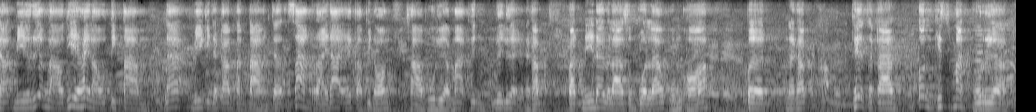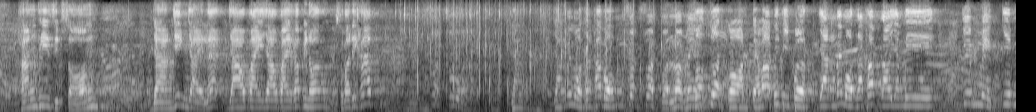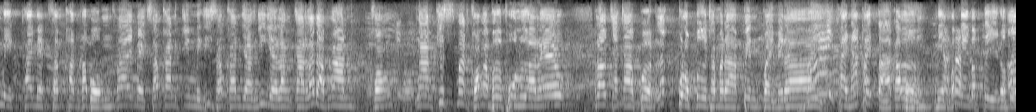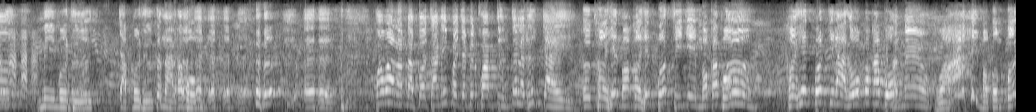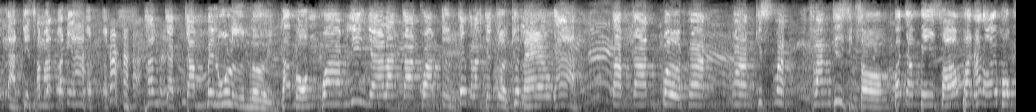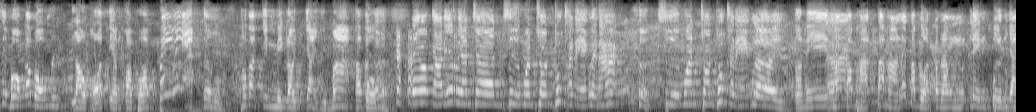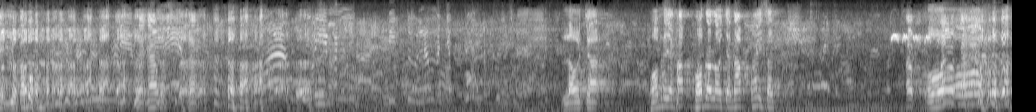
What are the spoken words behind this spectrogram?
จะมีเรื่องราวที่ให้เราติดตาม และมีกิจกรรมต่างๆ จะสร้างรายได้ให้กับพี่น้องชาวภูเรือมากขึ้นเรื่อยๆนะครับปัดนี้ได้เวลาสมควรแล้วผมขอเปิดนะครับ เทศกาลต้นคริสต์มาสภูเรือครั้งที่ 12 อย่างยิ่งใหญ่และยาวไปยาวไปครับพี่น้อง สวัสดีครับยังยังไม่หมดนะครับผมสวดสวดก่อนรอบแรกสวดสวดก่อน แต่ว่าพิธีเปิดยังไม่หมดนะครับ เรายังมี กิมมิคกิมมิคไคลแม็กซ์สำคัญครับผมไคลแม็กซ์สำคัญกิมมิคที่สำคัญอย่างยิ่งใหญ่อลังการระดับงานของงานคริสต์มาสของอำเภอภูเรือแล้ว เราจะกล่าวเปิดและปรบมือธรรมดาเป็นไปไม่ได้ ไม่ไข่นักไข่ตาครับผมเออเมียงบักเกบักตีเนาะเออมีมือถือจับมือถือขึ้นมาครับผมเออเพราะว่าลำดับต่อจากนี้ไปจะเป็นความตื่นเต้นระทึกใจ เออเคยเห็นบอเคยเห็นเปิดซีเกมบอครับผม เออเคยเห็นเปิดกีฬาโลกบอครับผมท่านแนวว้ายมาเบิ่งเปิดงานกิจสมัติปะเนี่ย ท่านจะจำไม่รู้ลืมเลย ครับผมความยิ่งใหญ่อลังการความตื่นเต้นกำลังจะเกิดขึ้นแล้ว จ้า กับการเปิดงานงานคริสต์มาส ครั้งที่ 12 ประจำปี 2566 ครับผม เราขอเตรียมความพร้อมแป๊บหนึ่งเพราะว่ากิมมิกเราใหญ่มากครับผม ในโอกาสนี้เรียนเชิญสื่อมวลชนทุกแขนงเลยนะฮะสื่อมวลชนทุกแขนงเลย ตอนนี้นะฮะทั้งทหารทหารและตำรวจกำลังเล็งปืนใหญ่อยู่ครับผมนะครับอุ้ยมันบิดตูดแล้วมันจะพุ่งเฉยเราจะ พร้อมหรือยังครับ พร้อมแล้วเราจะนับให้สักโอ้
